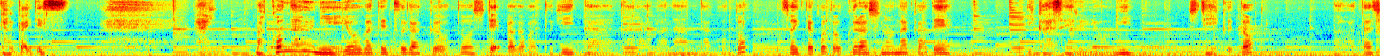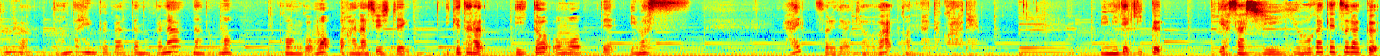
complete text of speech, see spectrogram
段階です。はい。まあ、こんな風に洋画哲学を通してバガバットギーターから学んだことそういったことを暮らしの中で活かせるようにしていくと、私にはどんな変化があったのかななども今後もお話ししていけたらいいと思っています。はい。それでは今日はこんなところで。耳で聞く優しい洋画哲学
